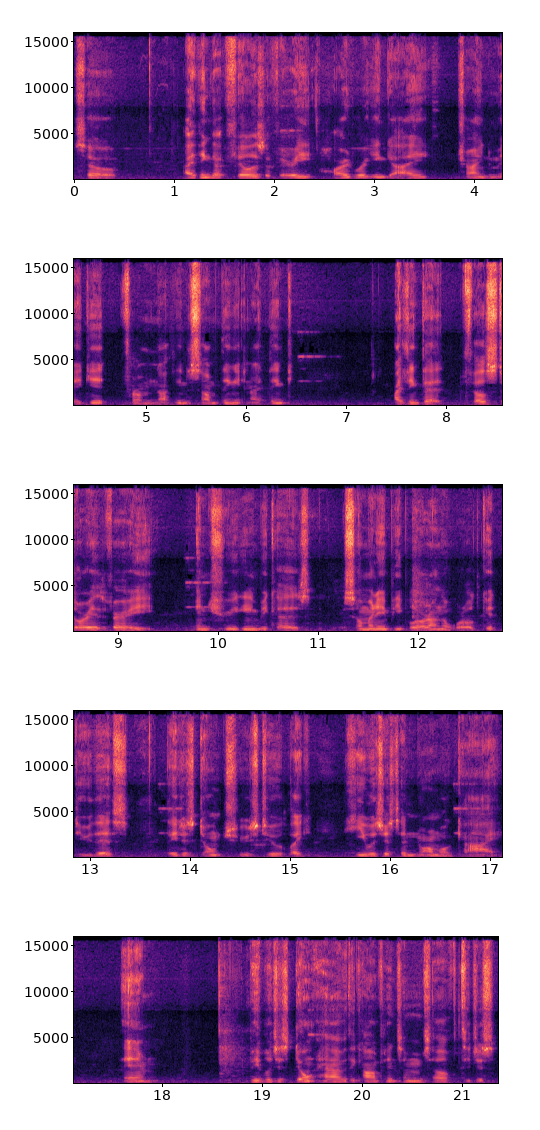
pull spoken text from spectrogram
So I think that Phil is a very hardworking guy trying to make it from nothing to something, and I think I think that Phil's story is very intriguing because so many people around the world could do this. They just don't choose to. Like he was just a normal guy, and people just don't have the confidence in himself to just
